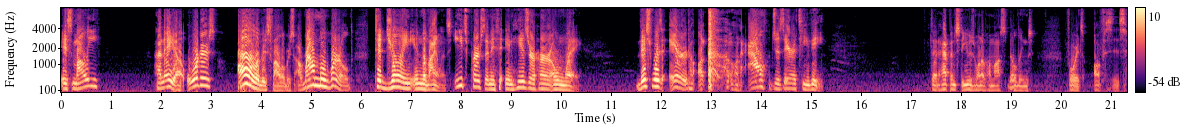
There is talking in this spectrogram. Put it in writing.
Ismaili Haniyeh orders all of his followers around the world to join in the violence, each person in his or her own way. This was aired on, on Al Jazeera TV, that happens to use one of Hamas buildings for its offices.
